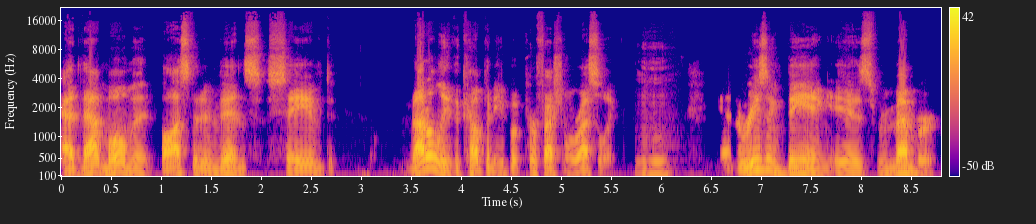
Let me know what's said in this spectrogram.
at that moment, Austin and Vince saved not only the company but professional wrestling. hmm And the reason being is remember,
